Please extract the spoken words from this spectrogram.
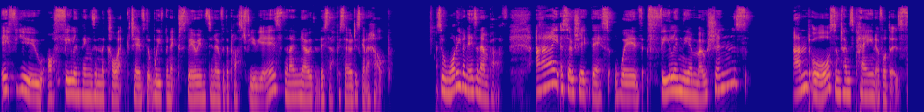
If you are feeling things in the collective that we've been experiencing over the past few years, then I know that this episode is going to help. So what even is an empath? I associate this with feeling the emotions and or sometimes pain of others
